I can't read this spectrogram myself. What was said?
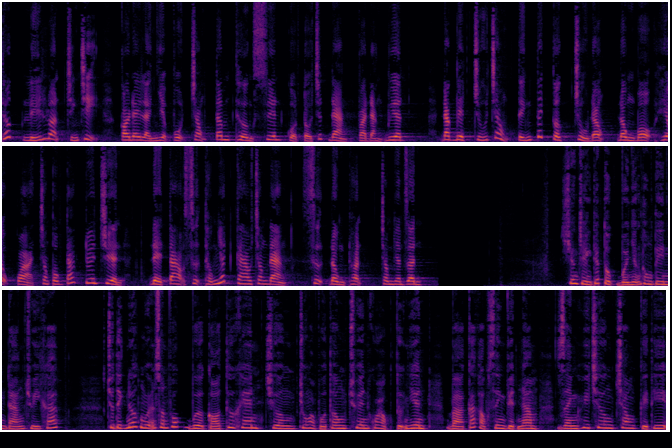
thức, lý luận chính trị, coi đây là nhiệm vụ trọng tâm thường xuyên của tổ chức Đảng và đảng viên. Đặc biệt chú trọng tính tích cực, chủ động, đồng bộ, hiệu quả trong công tác tuyên truyền để tạo sự thống nhất cao trong Đảng, sự đồng thuận trong nhân dân. Chương trình tiếp tục với những thông tin đáng chú ý khác. Chủ tịch nước Nguyễn Xuân Phúc vừa có thư khen trường Trung học phổ thông chuyên khoa học tự nhiên và các học sinh Việt Nam giành huy chương trong kỳ thi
